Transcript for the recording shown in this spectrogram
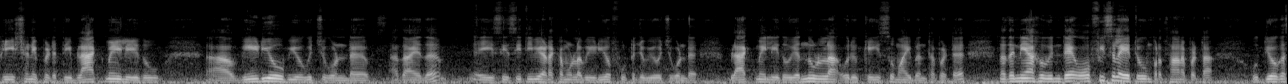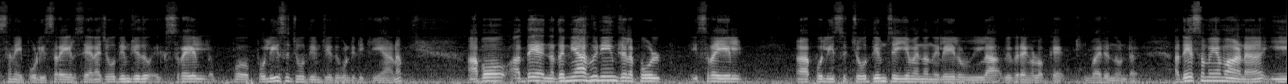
ഭീഷണിപ്പെടുത്തി ബ്ലാക്ക്മെയിൽ ചെയ്തു. വീഡിയോ ഉപയോഗിച്ചുകൊണ്ട് അതായത് ഈ സി സി ടി വി അടക്കമുള്ള വീഡിയോ ഫുട്ടേജ് ഉപയോഗിച്ചുകൊണ്ട് ബ്ലാക്ക്മെയിൽ ചെയ്തു എന്നുള്ള ഒരു കേസുമായി ബന്ധപ്പെട്ട് നതന്യാഹുവിന്റെ ഓഫീസിലെ ഏറ്റവും പ്രധാനപ്പെട്ട ഉദ്യോഗസ്ഥനെ ഇപ്പോൾ ഇസ്രായേൽ സേന ചോദ്യം ചെയ്തു ഇസ്രായേൽ പോലീസ് ചോദ്യം ചെയ്തുകൊണ്ടിരിക്കുകയാണ്. അപ്പോൾ അദ്ദേഹം നതന്യാഹുവിനെയും ചിലപ്പോൾ ഇസ്രായേൽ പോലീസ് ചോദ്യം ചെയ്യുമെന്ന നിലയിലുള്ള വിവരങ്ങളൊക്കെ വരുന്നുണ്ട്. അതേസമയമാണ് ഈ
